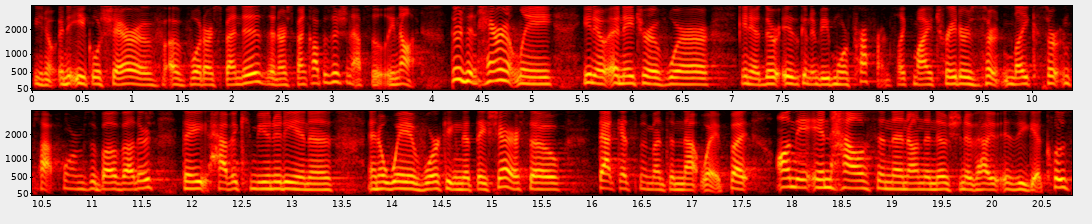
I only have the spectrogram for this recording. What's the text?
you know, an equal share of, of what our spend is and our spend composition? Absolutely not. There's inherently, you know, a nature of where, you know, there is going to be more preference. Like my traders certain, like certain platforms above others. They have a community and a, and a way of working that they share. So, that gets momentum that way. But on the in-house and then on the notion of how as you get close,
